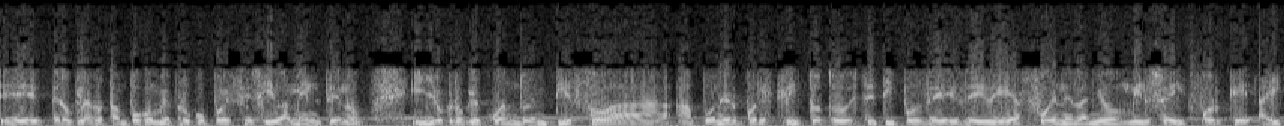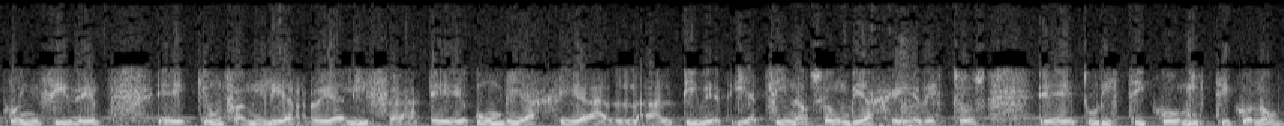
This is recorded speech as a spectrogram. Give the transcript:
eh, pero claro, tampoco me preocupó excesivamente, ¿no? Y yo creo que cuando empiezo a, a poner por escrito todo este tipo de, de ideas fue en el año 2006 porque ahí coincide eh, que un familiar realiza eh, un viaje al, al, Tíbet y a China, o sea, un viaje de estos eh, turístico místico, ¿no?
